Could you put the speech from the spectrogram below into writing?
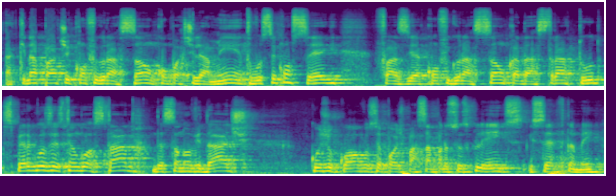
Aqui na parte de configuração, compartilhamento, você consegue fazer a configuração, cadastrar tudo. Espero que vocês tenham gostado dessa novidade, cujo qual você pode passar para os seus clientes e serve também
